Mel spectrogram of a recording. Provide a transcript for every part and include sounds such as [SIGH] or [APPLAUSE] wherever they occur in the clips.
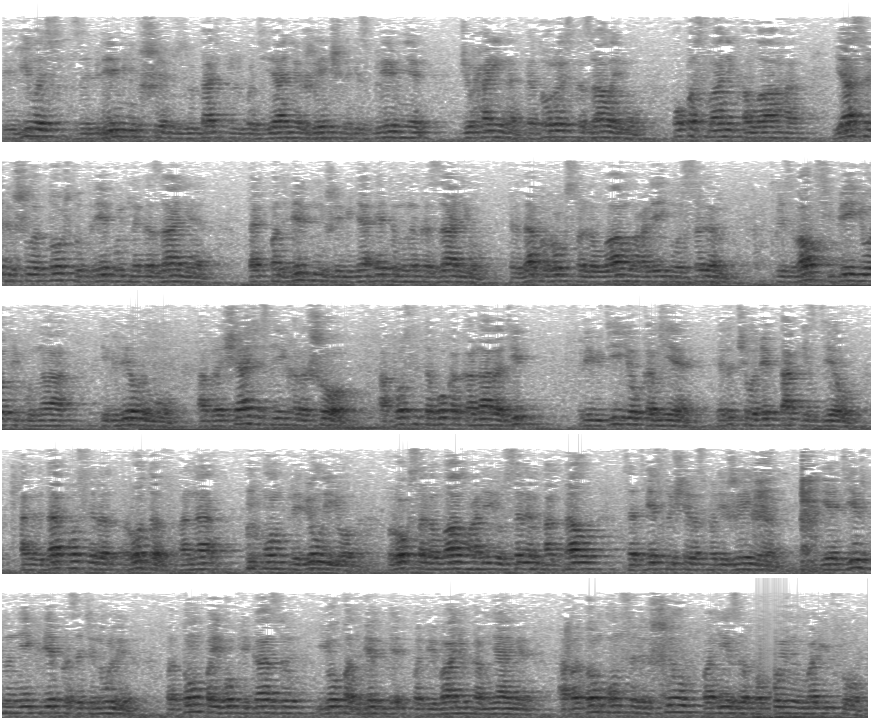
явилась забеременевшая в результате прелюбодеяния женщина из племени Джухайна, которая сказала ему, «О посланник Аллаха, я совершила то, что требует наказания, так подвергни же меня этому наказанию». Тогда пророк, саллиллаху алейхи вассалям, призвал к себе ее опекуна и велел ему, обращайся с ней хорошо, а после того, как она родит, приведи ее ко мне. Этот человек так и сделал. А когда после родов она, он привел ее, Пророк, саллаллаху алейхи отдал соответствующее распоряжение, и одежду на ней крепко затянули. Потом по его приказу ее подвергли побиванию камнями, а потом он совершил по ней запокойную молитву.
